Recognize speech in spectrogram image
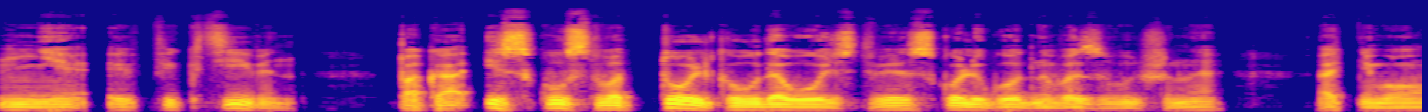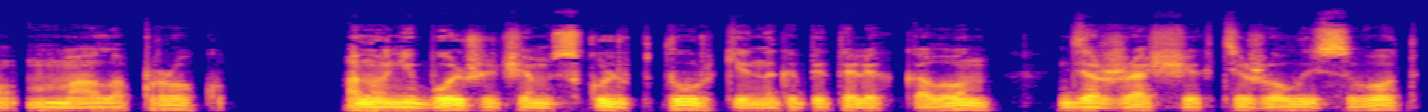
не эффективен. Пока искусство только удовольствие, сколь угодно возвышенное, от него мало проку. Оно не больше, чем скульптурки на капителях колонн, держащих тяжелый свод.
